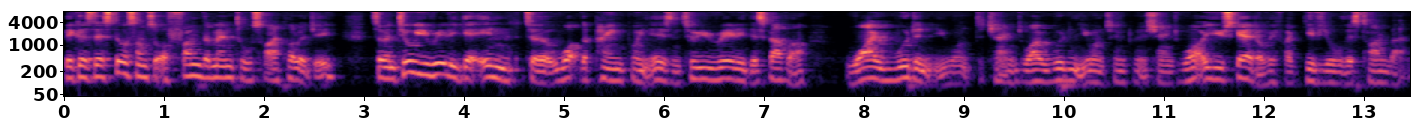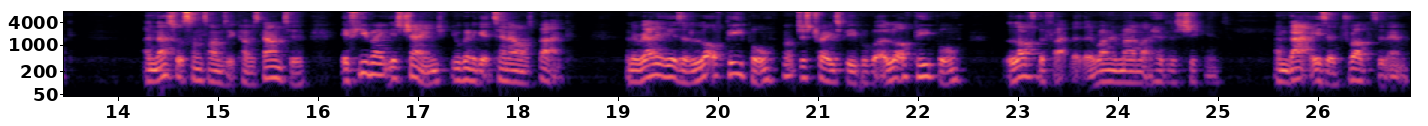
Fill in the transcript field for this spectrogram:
because there's still some sort of fundamental psychology. So until you really get into what the pain point is, until you really discover why wouldn't you want to change? Why wouldn't you want to implement change? What are you scared of if I give you all this time back? And that's what sometimes it comes down to. If you make this change, you're going to get 10 hours back. And the reality is, a lot of people, not just tradespeople, but a lot of people love the fact that they're running around like headless chickens. And that is a drug to them.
